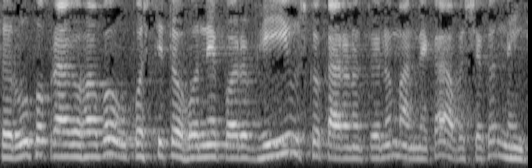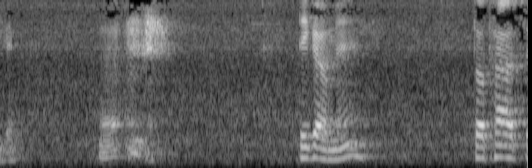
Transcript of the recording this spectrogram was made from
तो रूप प्रागभाव उपस्थित होने पर भी उसको कारणत्व मानने का आवश्यक नहीं है। ठीक है में तथा च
